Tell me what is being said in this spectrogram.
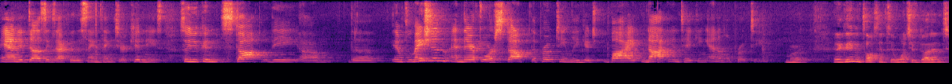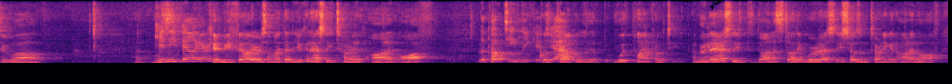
and it does exactly the same thing to your kidneys. So you can stop the um, the inflammation and therefore stop the protein leakage by not intaking animal protein. Right. And it even talks into once you've got into uh, uh, Kidney failure, kidney failure or something like that, you can actually turn it on and off the protein leakage, the yeah. protein- with plant protein. I mean, they actually done a study where it actually shows them turning it on and off,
